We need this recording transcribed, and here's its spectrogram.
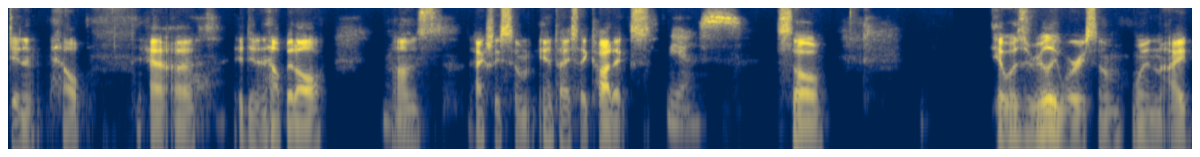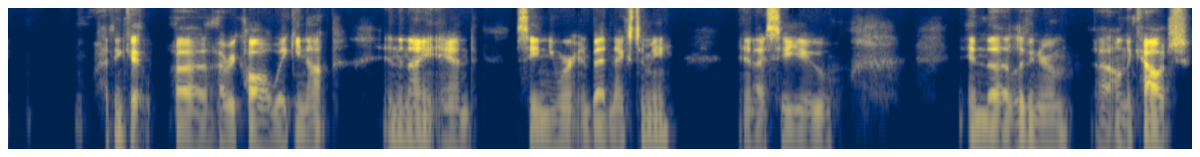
didn't help. Uh, uh it didn't help at all. Mm-hmm. Um, actually some antipsychotics. Yes. So it was really worrisome when I, I think it, uh, I recall waking up in the night and seeing you weren't in bed next to me and I see you in the living room uh, on the couch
